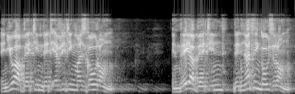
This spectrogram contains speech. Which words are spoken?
And you are betting that everything must go wrong. And they are betting that nothing goes wrong.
